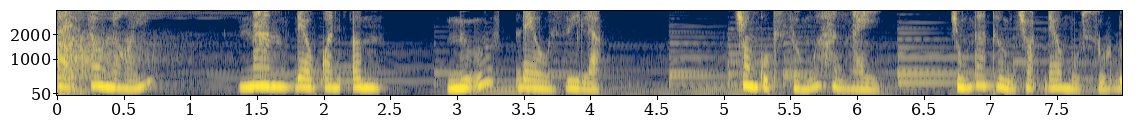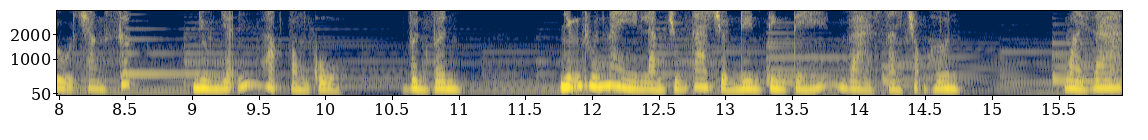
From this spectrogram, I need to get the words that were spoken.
Tại sao nói nam đeo quan âm, nữ đeo di lặc? Trong cuộc sống hàng ngày, chúng ta thường chọn đeo một số đồ trang sức như nhẫn hoặc vòng cổ, vân vân. Những thứ này làm chúng ta trở nên tinh tế và sang trọng hơn. Ngoài ra,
